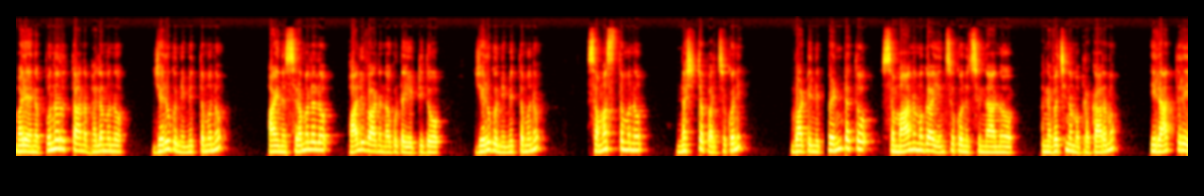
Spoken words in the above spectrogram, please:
మరి ఆయన పునరుత్న బలమును జరుగు నిమిత్తమును ఆయన శ్రమలలో పాలివాడనగుట ఎట్టిదో జరుగు నిమిత్తమును సమస్తమును నష్టపరచుకొని వాటిని పెంటతో సమానముగా ఎంచుకొనుచున్నాను అన్న వచనము ప్రకారము ఈ రాత్రి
